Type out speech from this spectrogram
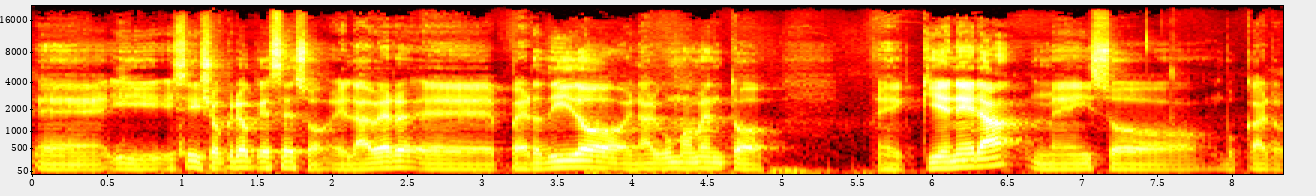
Eh, y, y sí, yo creo que es eso, el haber eh, perdido en algún momento eh, quién era, me hizo buscar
